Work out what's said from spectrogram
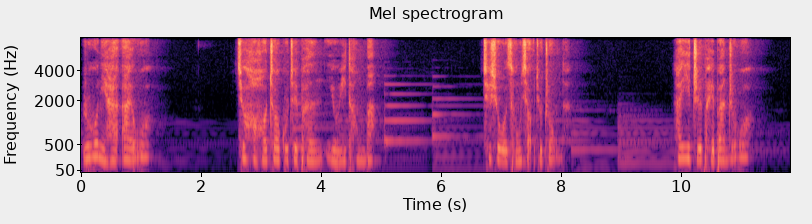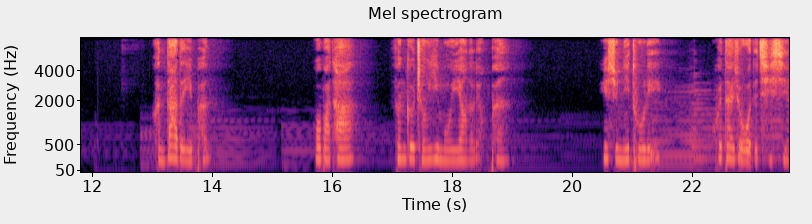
如果你还爱我，就好好照顾这盆友谊藤吧。这是我从小就种的，它一直陪伴着我。很大的一盆，我把它分割成一模一样的两盆。也许泥土里会带着我的气息。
